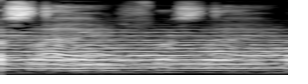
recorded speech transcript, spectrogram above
first time.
